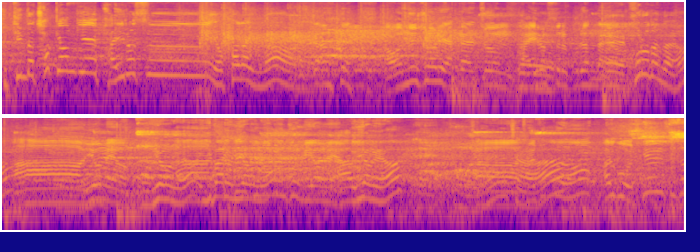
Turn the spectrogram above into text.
두 팀 다 첫 경기에 바이러스의 여파가 있나? 약간 어뉴셜이 약간 좀 바이러스를 뿌렸나요? 네, 코로나인가요? 아 위험해요. 위험한가요? 이 발은 위험해요? 이발은 좀 위험해요. 아, 위험해요? 자, 자. 잘 줬고요. 아이고 최윤수죠.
